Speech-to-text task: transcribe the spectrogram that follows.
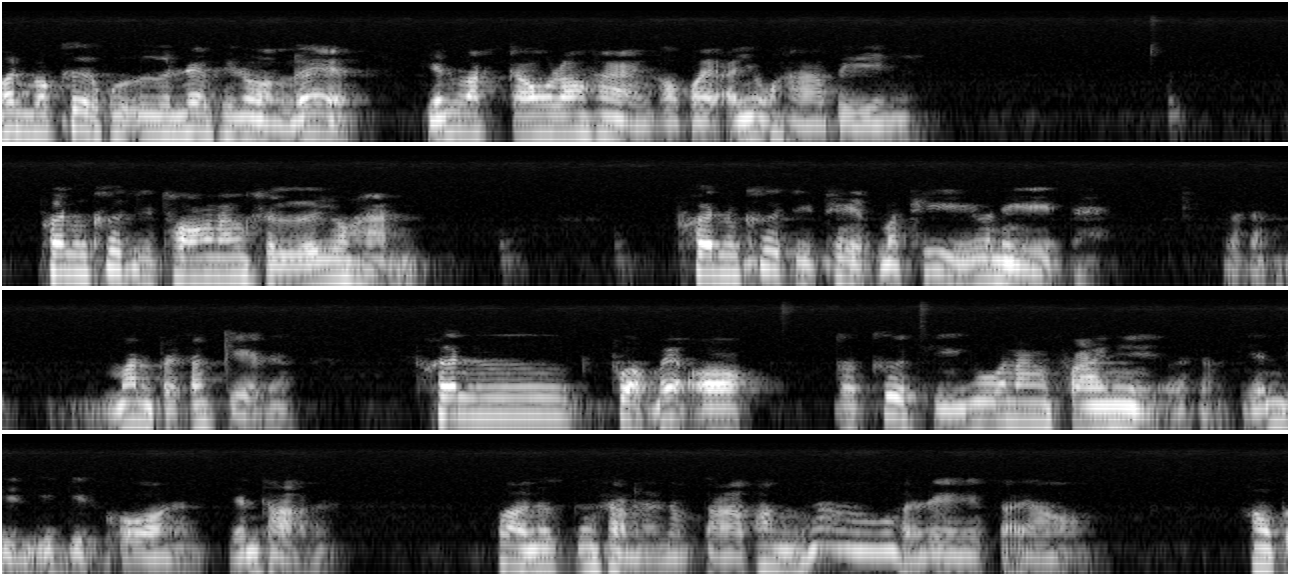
มันมาคือผู้อื่นได้พี่น้องเลยเห็นวัดเก่าเราห่างเขาไปอายุหาปีนี่เพิ่นคือติท้องหนังสืออยู่หันเพิ่นคือติเทศมาที่อยู่นี่มันไปสังเกตเเพิ่นพวกไม่ออก ก็คือสีอยู่นั่งไฟนี่เห็นดินอิดดิดคอน่เห็นถาดพ่อนึกตั้งสั่นน้ำตาพังเงาอะไรนี่ใส่เอาเข้าไป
